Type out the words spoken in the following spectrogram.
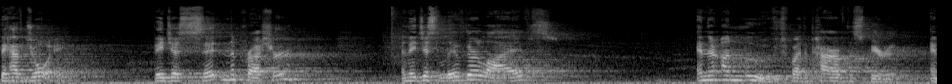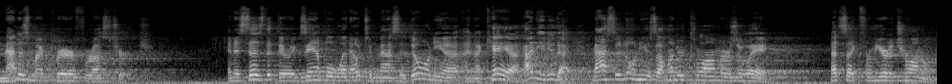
They have joy. They just sit in the pressure and they just live their lives and they're unmoved by the power of the Spirit. And that is my prayer for us, church. And it says that their example went out to Macedonia and Achaia. How do you do that? Macedonia is 100 kilometers away. That's like from here to Toronto.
